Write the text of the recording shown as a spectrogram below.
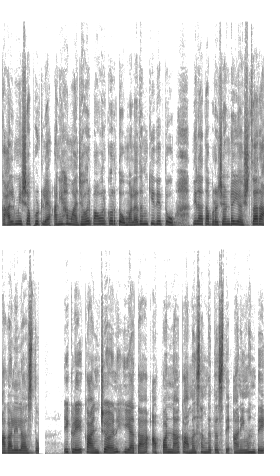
काल मिशा फुटल्या आणि हा माझ्यावर पावर करतो मला धमकी देतो. तिला आता प्रचंड यशचा राग आलेला असतो. इकडे कांचन ही आता आपांना कामं सांगत असते आणि म्हणते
